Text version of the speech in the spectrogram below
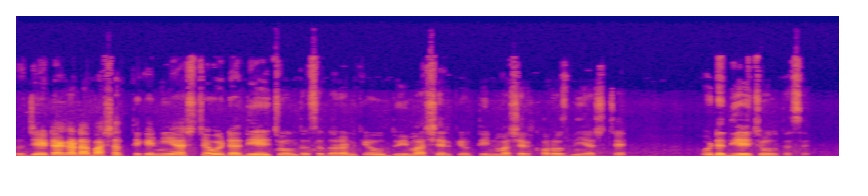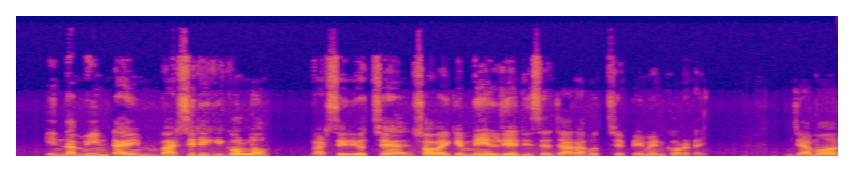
তো যে টাকাটা বাসার থেকে নিয়ে আসছে, ওইটা দিয়েই চলতেছে। ধরেন কেউ দুই মাসের, কেউ তিন মাসের খরচ নিয়ে আসছে, ওইটা দিয়েই চলতেছে। ইন দ্য মিন টাইম ভার্সিটি কী করল? ভার্সিটি হচ্ছে সবাইকে মেল দিয়ে দিছে, যারা হচ্ছে পেমেন্ট করে নাই। যেমন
